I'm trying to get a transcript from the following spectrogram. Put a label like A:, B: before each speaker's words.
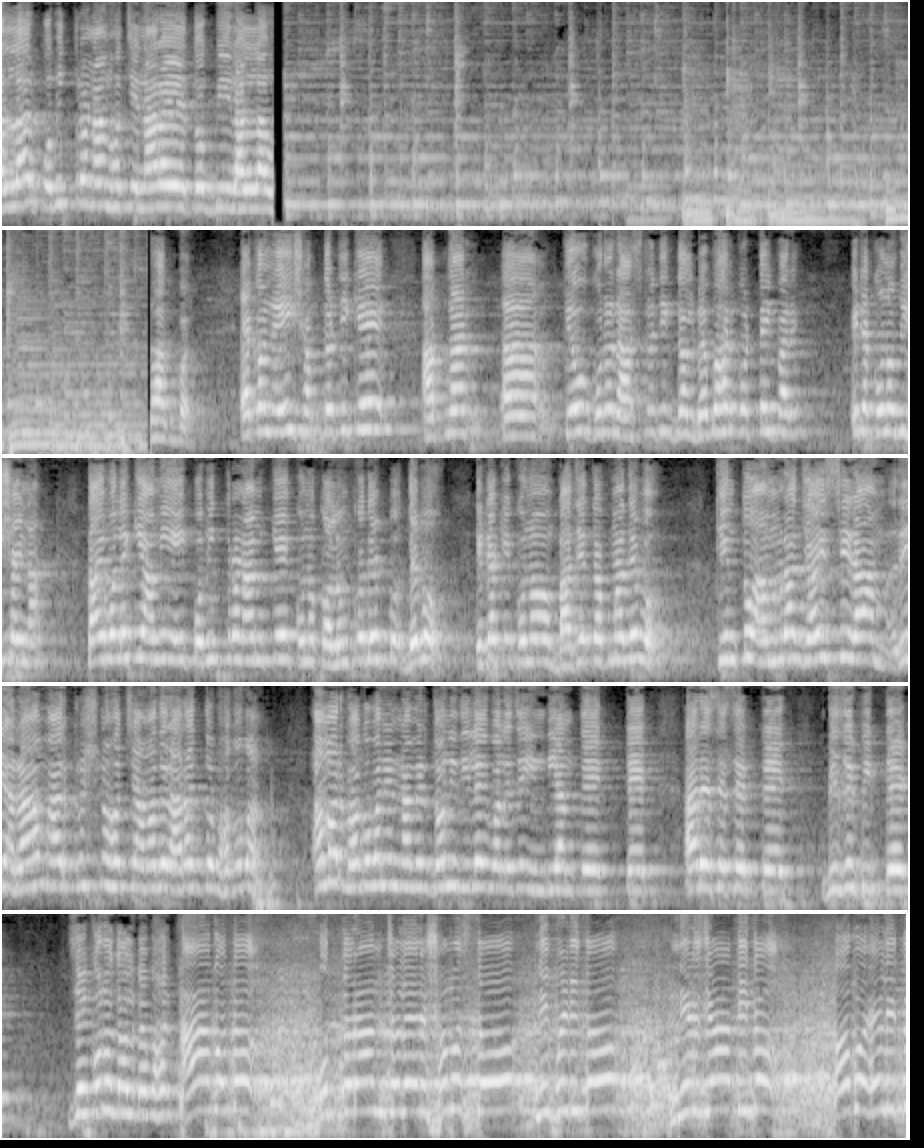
A: আল্লাহর পবিত্র নাম হচ্ছে নারায়ে তকবীর, আল্লাহ ভাগবত এখন এই শব্দটিকে আপনার কেউ কোনো রাজনৈতিক দল ব্যবহার করতেই পারে। এটা কোনো বিষয় না। তাই বলে কি আমি এই পবিত্র নামকে কোনো কলঙ্ক দেব দেব? এটাকে কোনো বাজে তকমা দেব? কিন্তু আমরা জয় শ্রীরাম রাম আর কৃষ্ণ হচ্ছে আমাদের আরাধ্য ভগবান। আমার ভগবানের নামের ধ্বনি দিলেই বলে যে Indian tag tag R S S এর টেক বিজেপির টেক যে কোনো দল ব্যবহার আগত উত্তরাঞ্চলের সমস্ত নিপীড়িত, নির্যাতিত, অবহেলিত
